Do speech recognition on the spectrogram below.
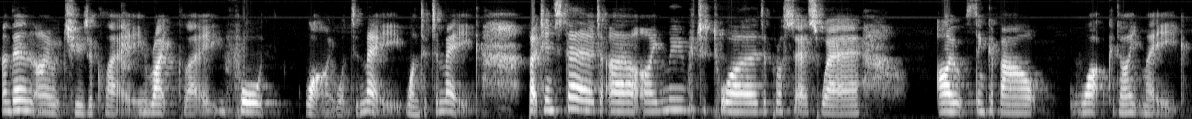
and then I would choose a clay, right clay for what I want to make, wanted to make. But instead, uh, I moved toward a process where I would think about what could I make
